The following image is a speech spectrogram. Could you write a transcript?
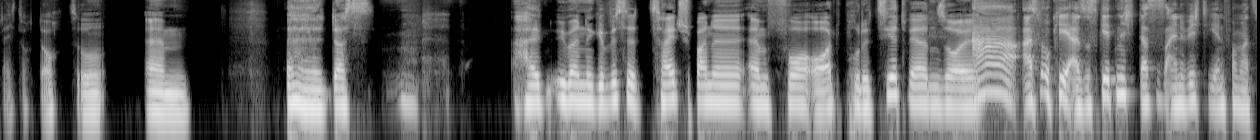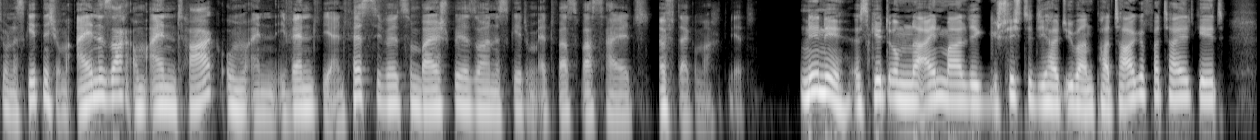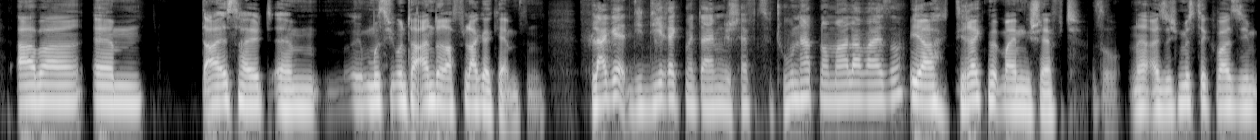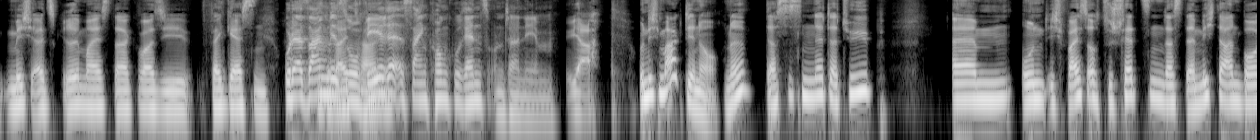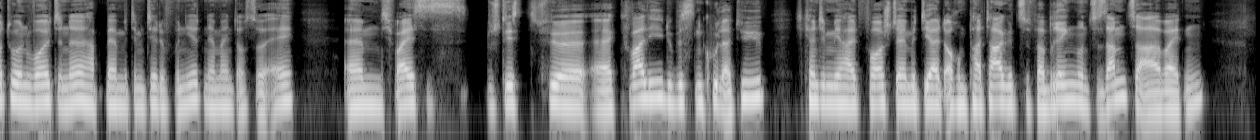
vielleicht doch doch so, ähm, äh, dass halt über eine gewisse Zeitspanne ähm, vor Ort produziert werden soll. Ah, also okay, also es geht nicht, das ist eine wichtige Information. Es geht nicht um eine Sache, um einen Tag, um ein Event wie ein Festival zum Beispiel, sondern es geht um etwas, was halt öfter gemacht wird. Nee, nee, es geht um eine einmalige Geschichte, die halt über ein paar Tage verteilt geht. Aber ähm, da ist halt, ähm, muss ich unter anderer Flagge kämpfen. Flagge, die direkt mit deinem Geschäft zu tun hat normalerweise. Ja, direkt mit meinem Geschäft. So, ne? Also ich müsste quasi mich als Grillmeister quasi vergessen. Oder sagen wir so, Tage. wäre es ein Konkurrenzunternehmen. Ja. Und ich mag den auch, ne? Das ist ein netter Typ. Ähm, und ich weiß auch zu schätzen, dass der mich da an Bord holen wollte, ne? Hab mir mit dem telefoniert und der meint auch so, ey, ähm, ich weiß, es, du stehst für äh, Quali, du bist ein cooler Typ. Ich könnte mir halt vorstellen, mit dir halt auch ein paar Tage zu verbringen und zusammenzuarbeiten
